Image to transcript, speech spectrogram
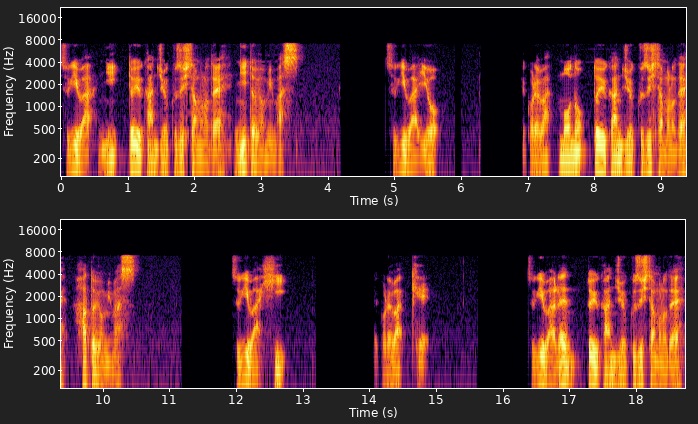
次はにという漢字を崩したもので、にと読みます。次はよ。これはものという漢字を崩したもので、はと読みます。次はひ。これはけ。次はれんという漢字を崩したもので、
